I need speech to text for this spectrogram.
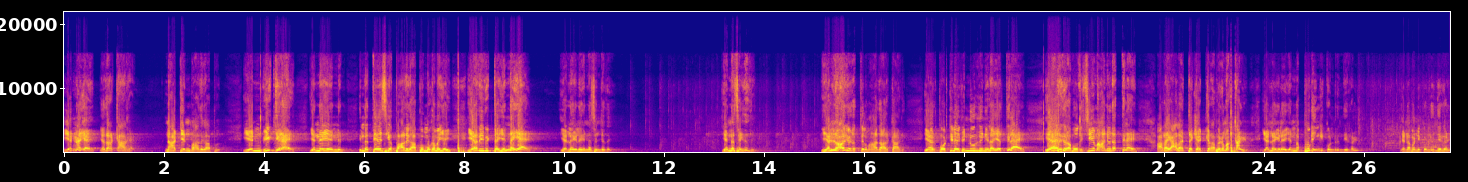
என்னையே எதற்காக? நாட்டின் பாதுகாப்பு. என் வீட்டிலே என்னையே நின்- இந்த தேசிய பாதுகாப்பு முகமையை ஏவி விட்ட என்னையே எல்லையில் என்ன செஞ்சது? என்ன செய்தது? எல்லாரிடத்திலும் ஆதார் கார்டு. ஏர்போர்ட்டிலே விண்ணூர்தி நிலையத்திலே ஏறுகிற போது சீமானிடத்திலே அடையாள அட்டை கேட்கிற பெருமக்கள் எல்லையிலே என்ன புடுங்கிக் கொண்டிருந்தீர்கள்? என்ன பண்ணி கொண்டிருந்தீர்கள்?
